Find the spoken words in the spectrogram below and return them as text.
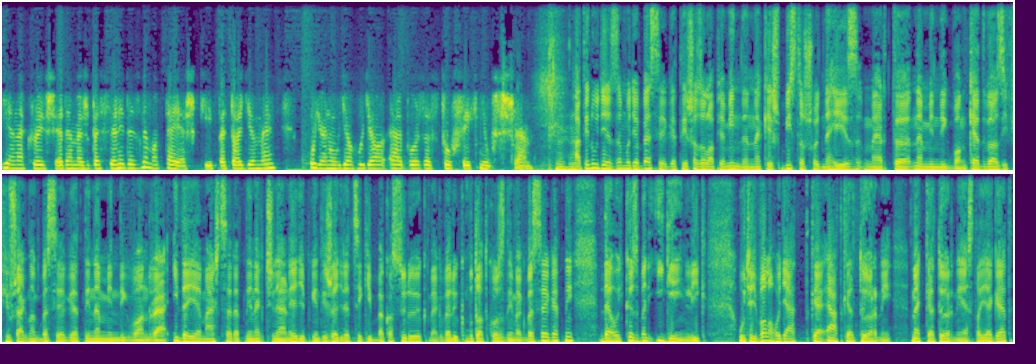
ilyenekről is érdemes beszélni, de ez nem a teljes képet adja meg, ugyanúgy, ahogy a elborzasztó fake news sem. Uh-huh. Hát én úgy érzem, hogy a beszélgetés az alapja mindennek, és biztos, hogy nehéz, mert nem mindig van kedve az ifjúságnak beszélgetni, nem mindig van rá ideje, mást szeretnének csinálni, egyébként is egyre cikibbek a szülők, meg velük mutatkozni, meg beszélgetni, de hogy közben igénylik, úgyhogy valahogy át kell, át kell törni, meg kell törni ezt a jeget,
